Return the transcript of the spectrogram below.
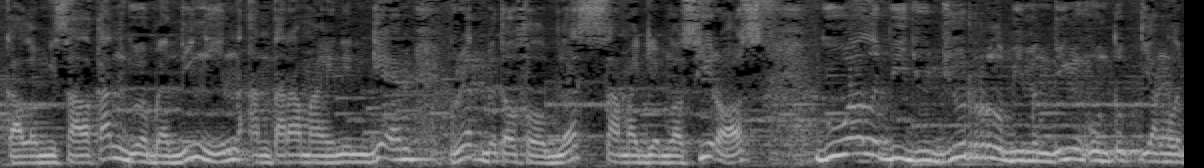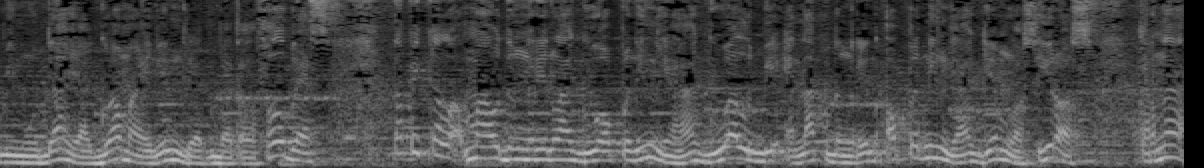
Kalau misalkan gue bandingin antara mainin game Great Battlefall Blast sama game Lost Heroes, gue lebih jujur, lebih mending untuk yang lebih mudah ya gue mainin Great Battlefall Blast. Tapi kalau mau dengerin lagu openingnya, gue lebih enak dengerin openingnya game Lost Heroes. Karena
